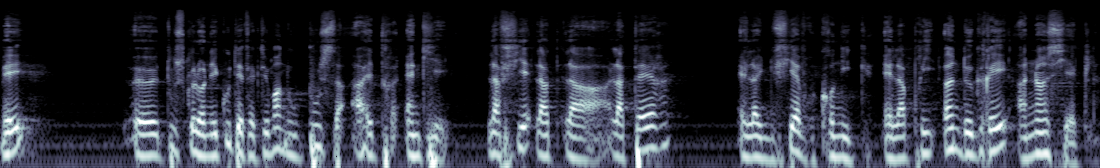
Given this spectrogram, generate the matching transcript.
Mais euh, tout ce que l'on écoute, effectivement, nous pousse à être inquiets. La, la, la, Terre, elle a une fièvre chronique. Elle a pris un degré en un siècle.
